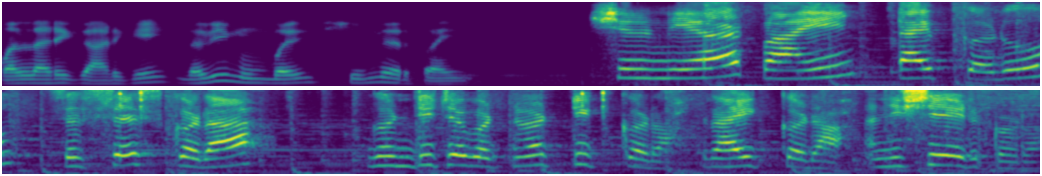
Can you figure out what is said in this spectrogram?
मल्हारी गाडगे नवी मुंबई शून्यर प्राईम. शून्य पाईन टाईप करून सक्सेस करा घंटीच्या बटनावर टिक करा लाईक करा आणि शेअर करा.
